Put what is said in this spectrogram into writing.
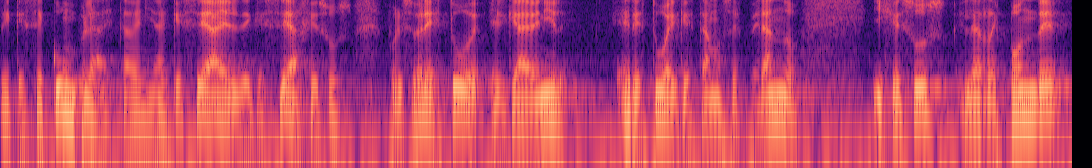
de que se cumpla esta venida, de que sea Él, de que sea Jesús. Por eso eres tú el que ha de venir, eres tú el que estamos esperando. Y Jesús le responde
